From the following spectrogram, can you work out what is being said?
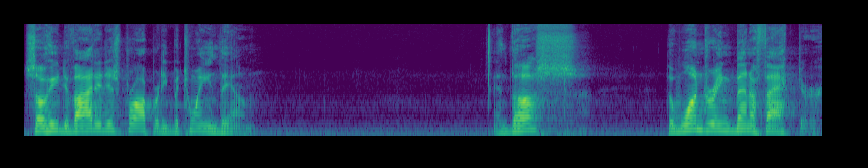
So he divided his property between them. And thus, the wandering benefactor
